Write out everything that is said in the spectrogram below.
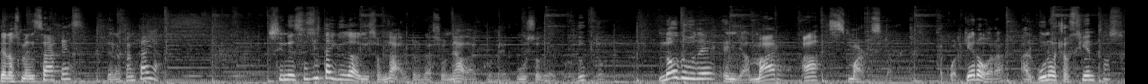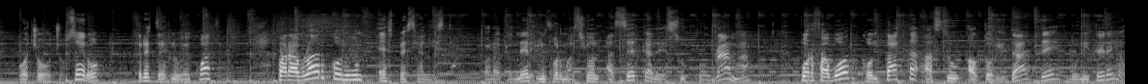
de los mensajes de la pantalla. Si necesita ayuda adicional relacionada con el uso del producto, no dude en llamar a Smart Start a cualquier hora al 1-800-880-3394 para hablar con un especialista. Para obtener información acerca de su programa, por favor contacta a su autoridad de monitoreo.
